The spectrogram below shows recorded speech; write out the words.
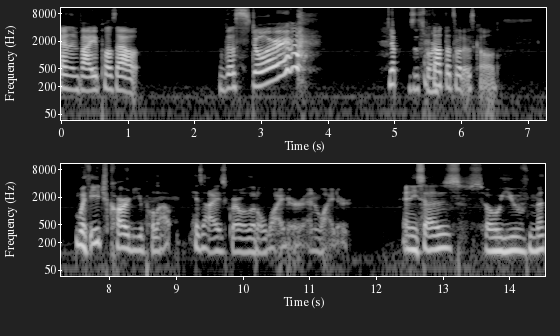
And then Vayu pulls out the storm. Yep, it's the I thought that's what it was called. With each card you pull out, his eyes grow a little wider and wider. And he says, So you've met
